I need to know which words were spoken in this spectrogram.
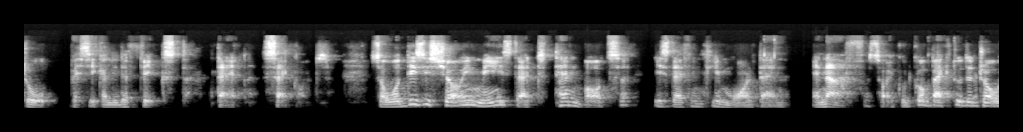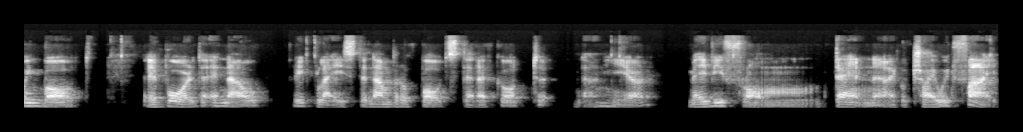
to basically the fixed 10 seconds. So what this is showing me is that 10 bots is definitely more than enough. So I could go back to the drawing board, uh, board and now replace the number of boats that I've got down here. Maybe from 10, I could try with 5.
